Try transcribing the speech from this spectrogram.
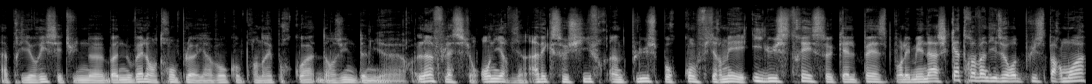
A priori, c'est une bonne nouvelle en trompe-l'œil. Hein. Vous comprendrez pourquoi dans une demi-heure. L'inflation, on y revient avec ce chiffre, un de plus pour confirmer et illustrer ce qu'elle pèse pour les ménages, 90 euros de plus par mois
